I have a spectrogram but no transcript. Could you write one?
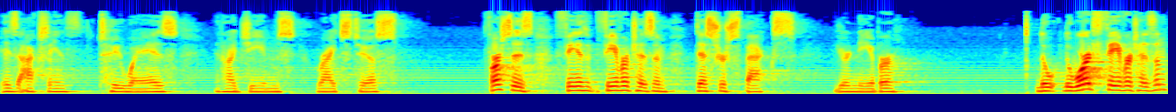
is actually in two ways in how James writes to us. First is favoritism disrespects your neighbour. The, the word favoritism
